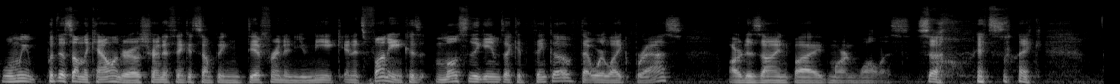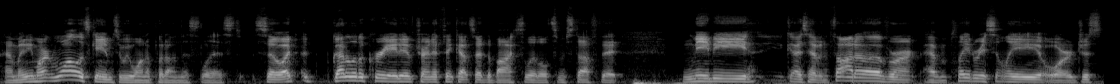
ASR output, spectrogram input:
when we put this on the calendar, I was trying to think of something different and unique. And it's funny because most of the games I could think of that were like brass are designed by Martin Wallace. So it's like, how many Martin Wallace games do we want to put on this list? So I, I got a little creative, trying to think outside the box a little, some stuff that maybe guys haven't thought of or haven't played recently or just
